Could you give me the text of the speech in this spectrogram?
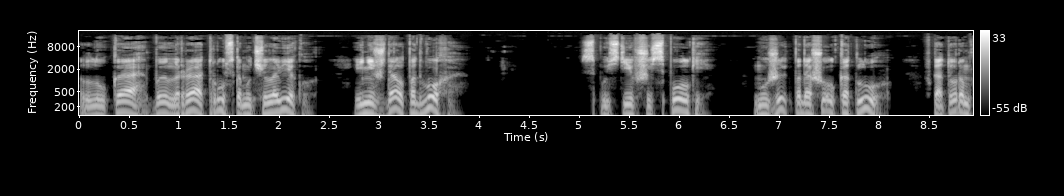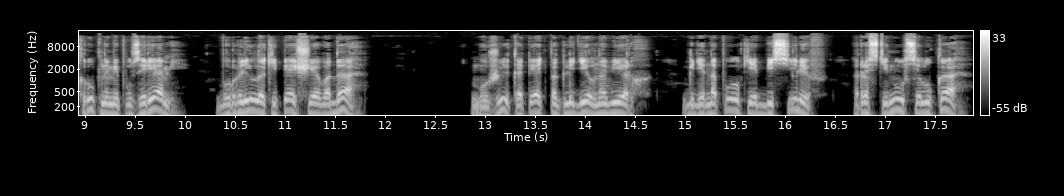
Лука был рад русскому человеку, и не ждал подвоха. Спустившись с полки, мужик подошел к котлу, в котором крупными пузырями бурлила кипящая вода. Мужик опять поглядел наверх, где на полке, обессилев, растянулся лука.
